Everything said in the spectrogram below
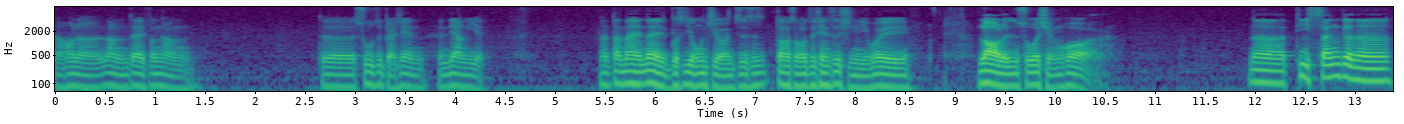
然后呢，让你在分行的数字表现很亮眼。那但那那也不是永久，只是到时候这件事情也会落人说闲话了。那第三个呢？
